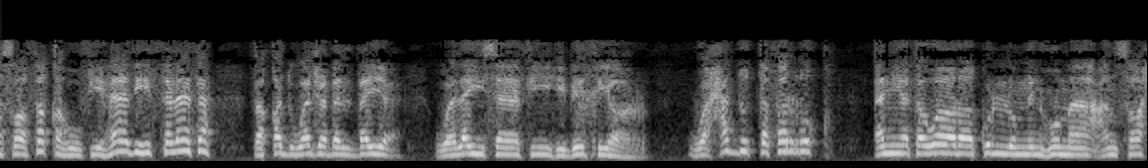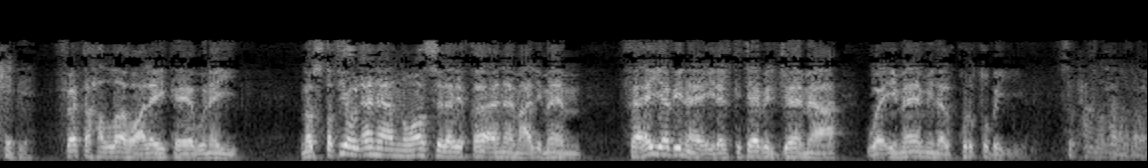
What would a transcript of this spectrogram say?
صافقه في هذه الثلاثة فقد وجب البيع وليس فيه بالخيار. وحد التفرق أن يتوارى كل منهما عن صاحبه. فتح الله عليك يا بني نستطيع الآن أن نواصل لقاءنا مع الإمام فهيا بنا إلى الكتاب الجامع وإمامنا القرطبي. سبحان الله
